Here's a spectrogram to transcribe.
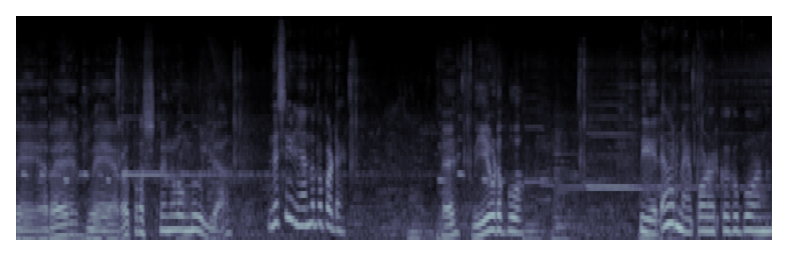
വേറെ വേറെ പ്രശ്നങ്ങളൊന്നുമില്ല. എന്നാ ശരി ഞാൻ പോട്ടെ നീ എവിടെ പോവാ? നീല പറഞ്ഞേ പോണവർക്കൊക്കെ പോവാന്ന്.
